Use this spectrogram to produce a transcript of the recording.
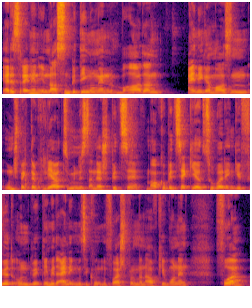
Ja, das Rennen in nassen Bedingungen war dann einigermaßen unspektakulär, zumindest an der Spitze. Marco Bezzecchi hat souverän geführt und wirklich mit einigen Sekunden Vorsprung dann auch gewonnen vor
